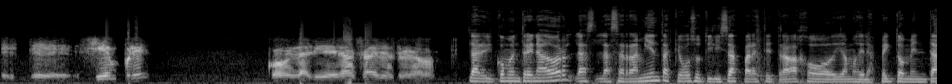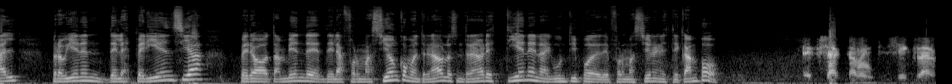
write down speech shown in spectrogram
este, siempre con la lideranza del entrenador. Claro, y como entrenador, las, las herramientas que vos utilizás para este trabajo, digamos, del aspecto mental, provienen de la experiencia, pero también de, de la formación como entrenador. ¿Los entrenadores tienen algún tipo de, de formación en este campo? Exactamente, sí, claro.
